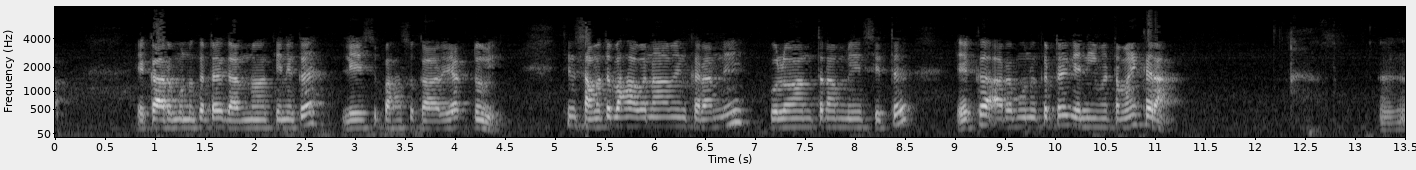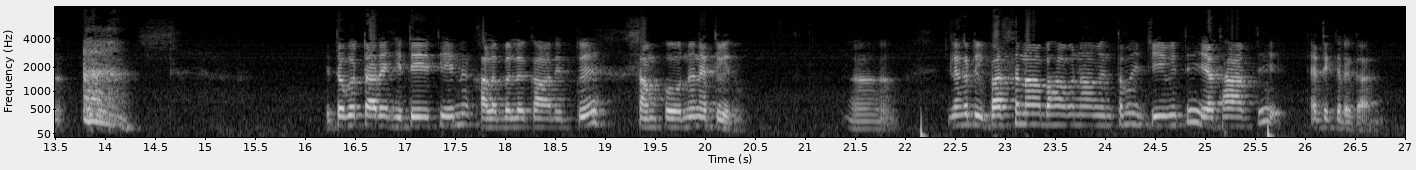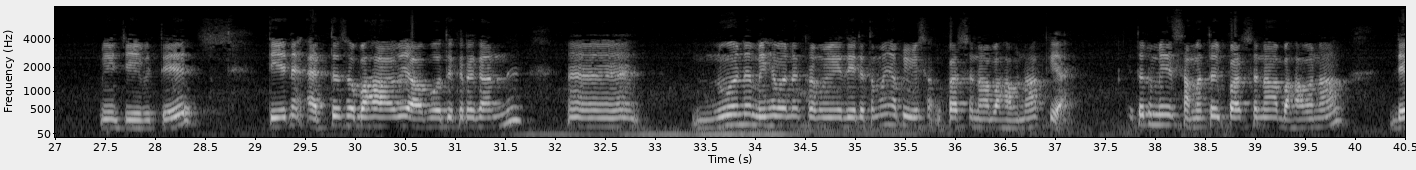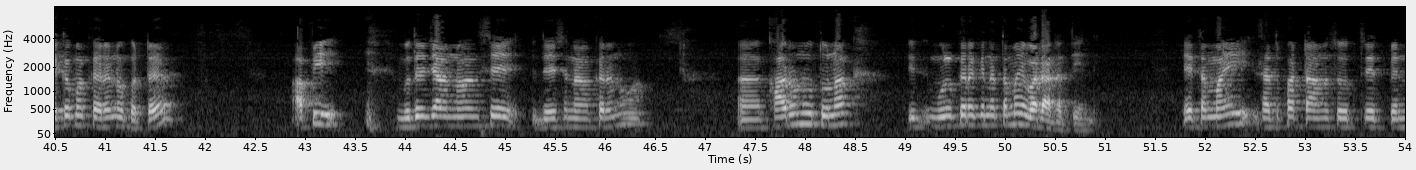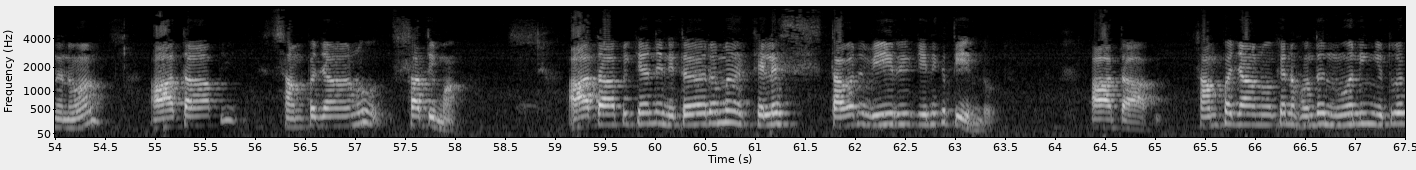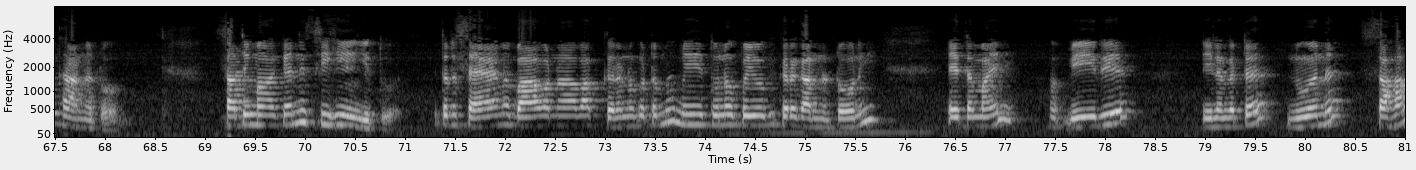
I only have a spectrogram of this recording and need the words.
එක අරමුණකට ගන්නවා කෙනෙක ලේසි පහසු කාරයක් නොවී. තින් සමත භාවනාවෙන් කරන්නේ පුළොවන්තරම් මේ සිත එක අරමුණකට ගැනීම තමයි කරන්න. එතකොට අර හිතේ තියෙන කලබලකාරිත්වය සම්පූර්ණ නැතිවෙනු. ඉළඟට විපස්සනා භාවනාවෙන් තමයි ජීවිතය යථාර්ථය ඇති කරගන්න. මේ ජීවිතය තියෙන ඇත්ත ස්වභාවය අවබෝධ කරගන්න නුවන මෙහවන ක්‍රමවේදයට තමයි අපි විපස්සනා භාවනා කියන්න. එතට මේ සමත විපර්ශනා භාවනා දෙකම කරනකොට අපි බුදුරජාණන් වහන්සේ දේශනා කරනවා කරුණු තුනක් මුල් කරගෙන තමයි වඩාට තියන්නේ. ඒ තමයි සතිපට්ටාන සූත්‍රයත් පෙන්නනවා ආතාපි සම්පජානු සතිමා. ආතාපි කියන්නේ නිතරම කෙලෙස් තවන වීරී කියනක තීන්ඩු. ආතාපි සම්පජානුව කැන හොඳ නුවනින් යුතුව කරන්නටෝ. සතිමා කැන්නේ සිහියෙන් යුතුව. එතට සෑම භාවනාවක් කරනකොටම මේ තුන උපයෝගි කරගන්නට ඕනි ඒ තමයි වීරිය ඊළඟට නුවන සහ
